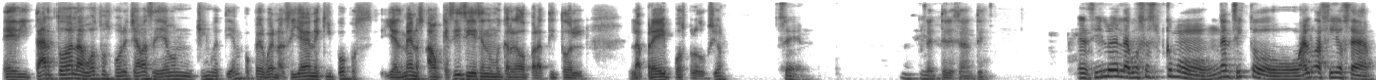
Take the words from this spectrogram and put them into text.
editar toda la voz, pues pobre chava se lleva un chingo de tiempo, pero bueno, si ya en equipo, pues ya es menos, aunque sí sigue siendo muy cargado para ti todo el, la pre y postproducción. Sí. interesante. En sí, lo de la voz es como un gancito o algo así, o sea,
